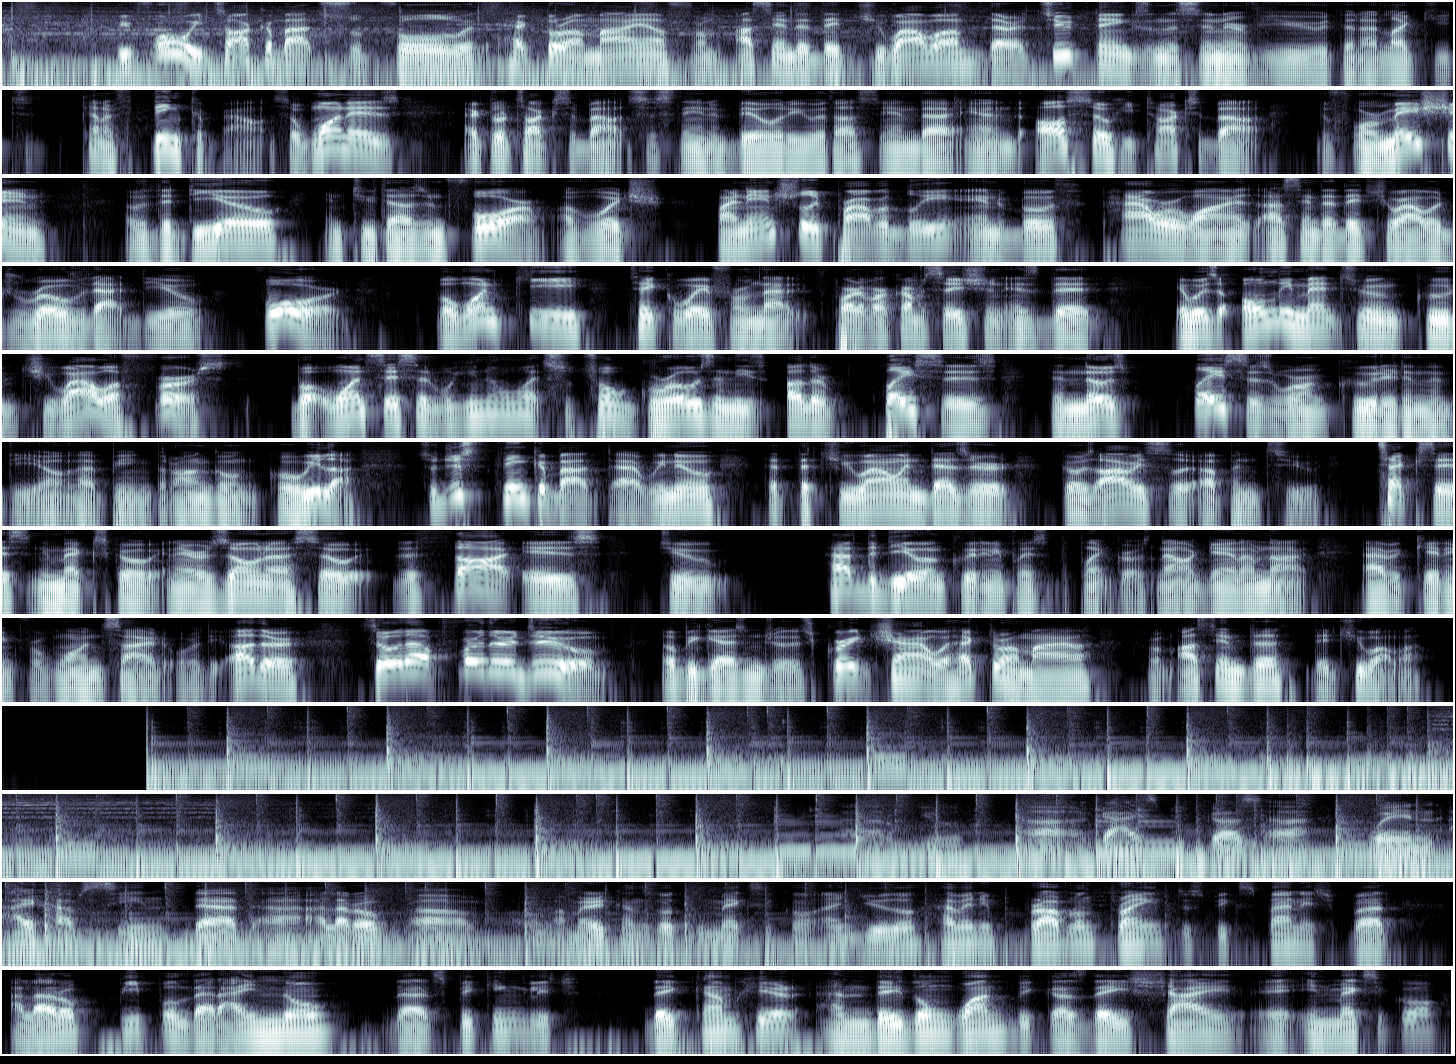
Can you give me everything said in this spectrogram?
Before we talk about Sotol with Hector Amaya from Hacienda de Chihuahua, there are two things in this interview that I'd like you to kind of think about. So, one is Hector talks about sustainability with Hacienda, and also he talks about the formation of the DO in 2004, of which financially probably and both power wise, Hacienda de Chihuahua drove that deal forward. But one key takeaway from that part of our conversation is that it was only meant to include Chihuahua first. But once they said, well, you know what, Sotol grows in these other places, then those places were included in the deal, that being Durango and Coahuila. So just think about that. We know that the Chihuahuan desert goes obviously up into Texas, New Mexico, and Arizona. So the thought is to have the deal include any place that the plant grows. Now, again, I'm not advocating for one side or the other. So without further ado, hope you guys enjoy this great chat with Hector Amaya from Hacienda de Chihuahua. uh, guys because uh, when I have seen that uh, a lot of um, Americans go to Mexico and you don't have any problem trying to speak Spanish, but a lot of people that I know that speak English, they come here and they don't want because they shy in Mexico.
